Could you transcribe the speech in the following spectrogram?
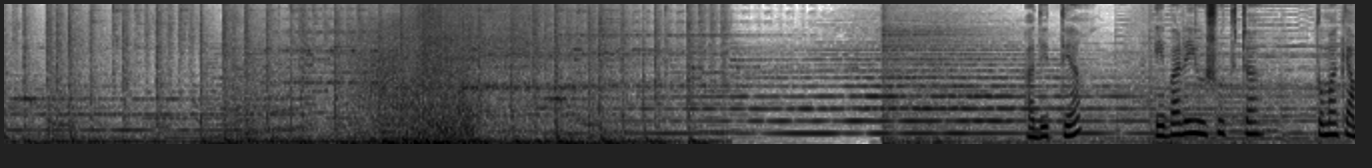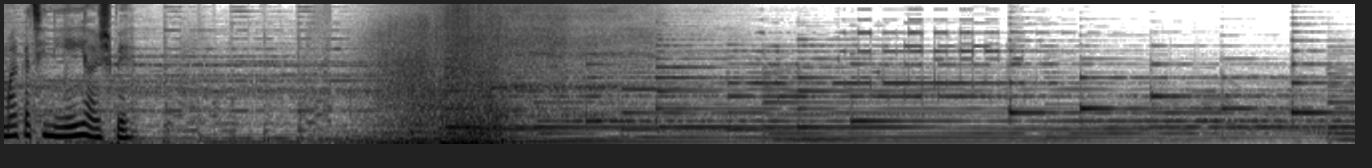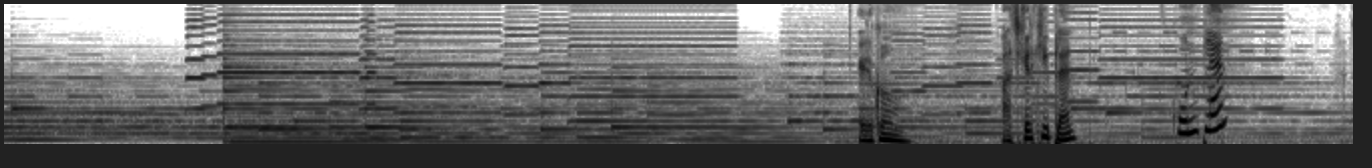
Aditya এবার এই ওষুধটা তোমাকে আমার কাছে নিয়েই আসবে। এরকম আজকের কি প্ল্যান কোন প্ল্যান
